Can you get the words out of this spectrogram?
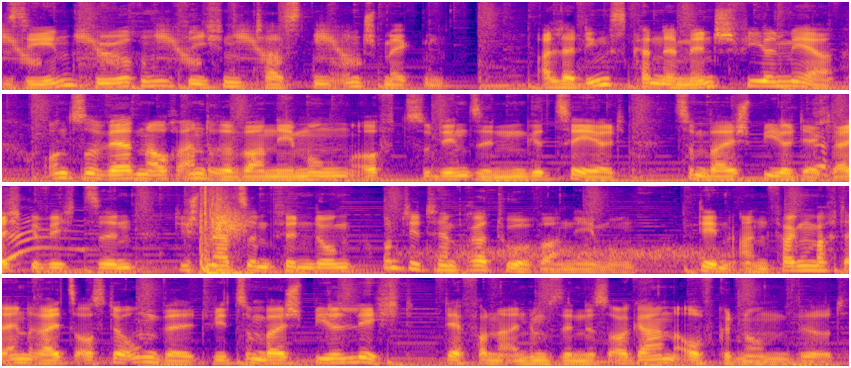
Sehen, Hören, Riechen, Tasten und Schmecken. Allerdings kann der Mensch viel mehr und so werden auch andere Wahrnehmungen oft zu den Sinnen gezählt, zum Beispiel der Gleichgewichtssinn, die Schmerzempfindung und die Temperaturwahrnehmung. Den Anfang macht ein Reiz aus der Umwelt, wie zum Beispiel Licht, der von einem Sinnesorgan aufgenommen wird.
